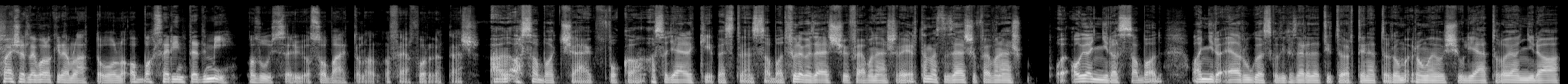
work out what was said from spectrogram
Ha esetleg valaki nem látta volna, abba szerinted mi az újszerű, a szabálytalan, a felforgatás? A, a szabadság foka, az, hogy elképesztően szabad. Főleg az első felvonásra értem, ezt az első felvonás olyannyira szabad, annyira elrugaszkodik az eredeti történettől, Romeo és Juliától, olyannyira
